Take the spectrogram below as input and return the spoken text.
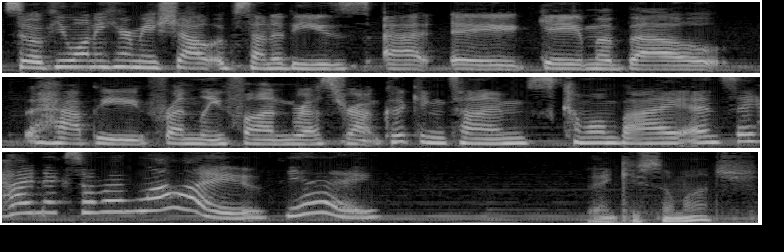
So if you want to hear me shout obscenities at a game about happy, friendly, fun restaurant cooking times, come on by and say hi next time I'm live. Yay. Thank you so much.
